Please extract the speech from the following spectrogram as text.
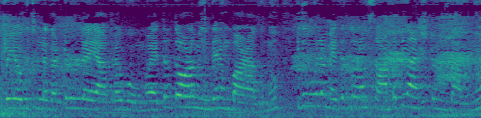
ഉപയോഗിച്ചുള്ള ഘട്ടത്തിലുള്ള യാത്ര പോകുമ്പോൾ എത്രത്തോളം ഇന്ധനം പാഴാകുന്നു ഇതുമൂലം എത്രത്തോളം സാമ്പത്തിക നഷ്ടം ഉണ്ടാകുന്നു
